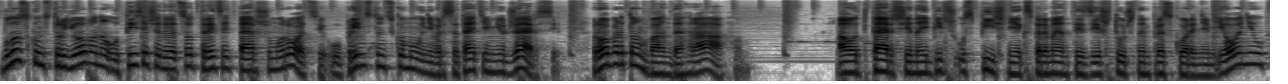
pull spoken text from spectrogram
було сконструйовано у 1931 році у Прінстонському університеті в Нью-Джерсі Робертом Ван де Граафом. А от перші найбільш успішні експерименти зі штучним прискоренням іонів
